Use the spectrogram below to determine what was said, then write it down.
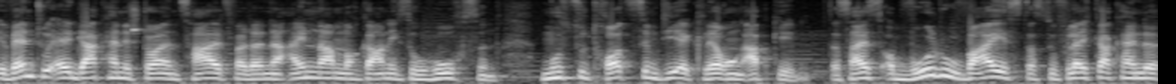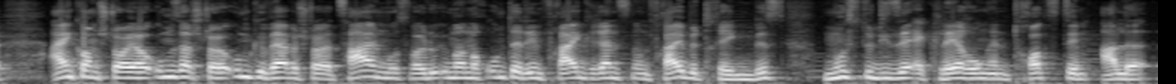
eventuell gar keine Steuern zahlst, weil deine Einnahmen noch gar nicht so hoch sind, musst du trotzdem die Erklärung abgeben. Das heißt, obwohl du weißt, dass du vielleicht gar keine Einkommensteuer, Umsatzsteuer und Gewerbesteuer zahlen musst, weil du immer noch unter den Freigrenzen und Freibeträgen bist, musst du diese Erklärungen trotzdem alle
